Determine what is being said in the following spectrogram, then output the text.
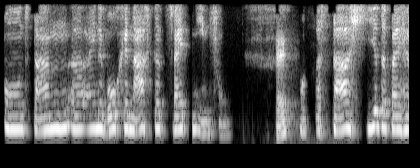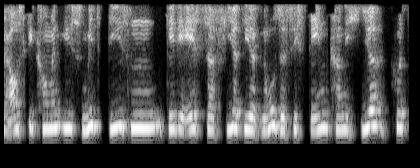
und dann äh, eine Woche nach der zweiten Impfung. Okay. Und was da hier dabei herausgekommen ist, mit diesem DDS-4-Diagnosesystem kann ich hier kurz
